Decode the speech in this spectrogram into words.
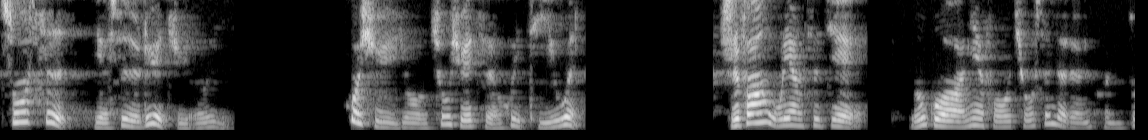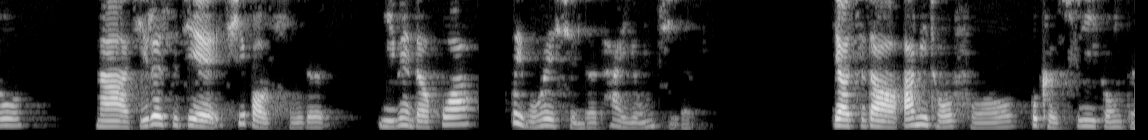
说是也是略举而已。或许有初学者会提问：十方无量世界，如果念佛求生的人很多，那极乐世界七宝池的里面的花会不会显得太拥挤了？要知道，阿弥陀佛不可思议功德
